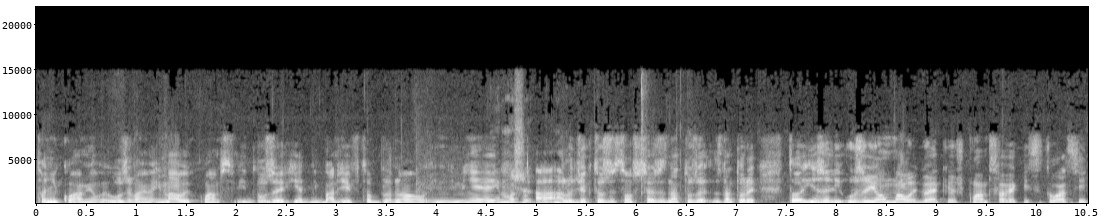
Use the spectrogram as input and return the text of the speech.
to nie kłamią, używają i małych kłamstw, i dużych, jedni bardziej w to brną, inni mniej. Nie, może- A, a mhm. ludzie, którzy są szczerzy z natury, z natury, to jeżeli użyją małego jakiegoś kłamstwa w jakiejś sytuacji,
